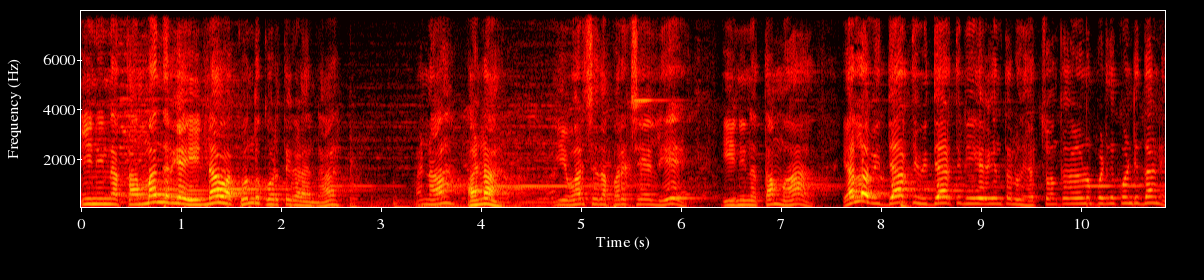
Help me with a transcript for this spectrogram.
ಈ ನಿನ್ನ ತಮ್ಮಂದಿರಿಗೆ ಇನ್ನಾವ ಕುಂದು ಕೊರತೆಗಳನ್ನ? ಅಣ್ಣ ಅಣ್ಣ. ಈ ವರ್ಷದ ಪರೀಕ್ಷೆಯಲ್ಲಿ ಈ ನಿನ್ನ ತಮ್ಮ ಎಲ್ಲ ವಿದ್ಯಾರ್ಥಿ ವಿದ್ಯಾರ್ಥಿನಿಯರಿಗಿಂತಲೂ ಹೆಚ್ಚು ಅಂಕಗಳನ್ನು ಪಡೆದುಕೊಂಡಿದ್ದಾನೆ.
